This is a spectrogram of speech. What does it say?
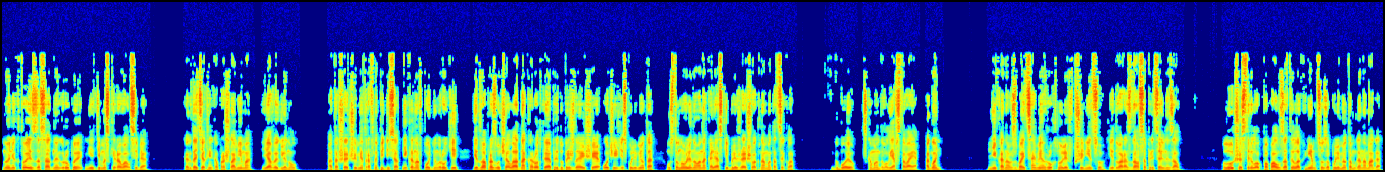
но никто из засадной группы не демаскировал себя. Когда техника прошла мимо, я выглянул. Отошедший метров на 50 Никонов поднял руки, едва прозвучала одна короткая предупреждающая очередь из пулемета, установленного на коляске ближайшего к нам мотоцикла. «К бою!» — скомандовал я, вставая. «Огонь!» Никонов с бойцами рухнули в пшеницу, едва раздался прицельный залп. Лучший стрелок попал в затылок немцу за пулеметом Ганамага,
